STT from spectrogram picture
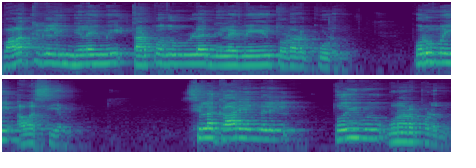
வழக்குகளின் நிலைமை தற்போது உள்ள நிலைமையை தொடரக்கூடும். பொறுமை அவசியம். சில காரியங்களில் தொய்வு உணரப்படும்.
